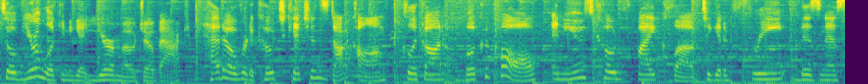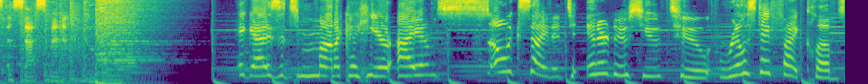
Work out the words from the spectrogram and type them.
So if you're looking to get your mojo back, head over to CoachKitchens.com, click on book a call, and use code Fight Club to get a free business assessment. Hey guys, it's Monica here. I am so excited to introduce you to Real Estate Fight Club's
